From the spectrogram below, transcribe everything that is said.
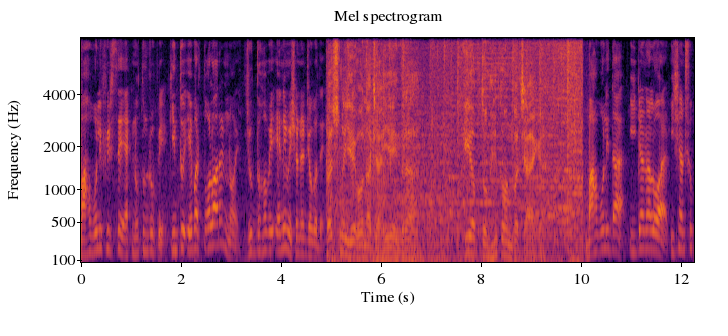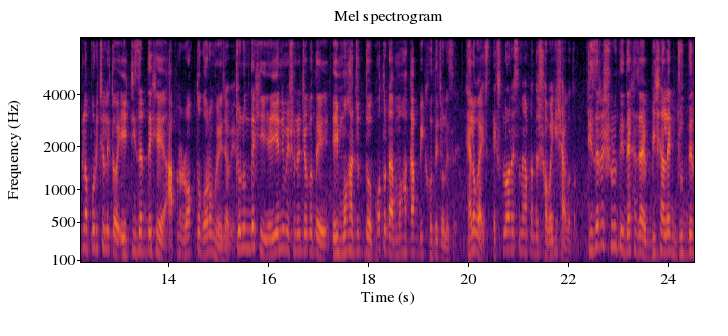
বাহুবলী ফিরছে এক নতুন রূপে, কিন্তু এবার তলোয়ারের নয়, যুদ্ধ হবে অ্যানিমেশনের জগতে। প্রশ্ন ইয়ে হোনা চাহিয়ে ইন্দ্রা, কি অব তুমি কন বাঁচায়েগা? Baahubali the eternal war, Ishan Shukla পরিচালিত এই টিজার দেখে আপনার রক্ত গরম হয়ে যাবে। চলুন দেখি এই অ্যানিমেশনের জগতে এই মহাযুদ্ধ কতটা মহাকাব্যিক হতে চলেছে। হ্যালো গাইস এক্সপ্লোরেশনে আপনাদের সবাইকে স্বাগত টিজারের শুরুতেই দেখা যায় বিশাল এক যুদ্ধের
